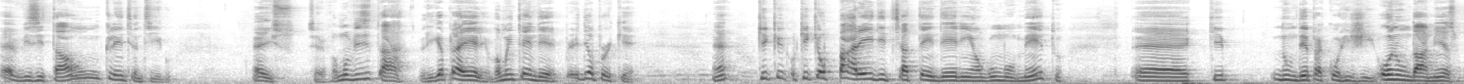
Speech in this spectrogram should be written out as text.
é visitar um cliente antigo. É isso. Vamos visitar, liga para ele, vamos entender. Perdeu por quê? Né? O, que, que, o que, que eu parei de te atender em algum momento é, que não dê para corrigir, ou não dá mesmo.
